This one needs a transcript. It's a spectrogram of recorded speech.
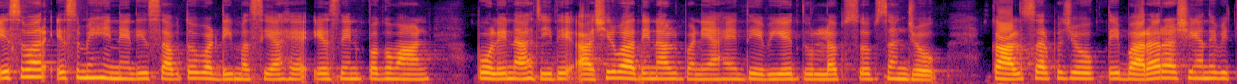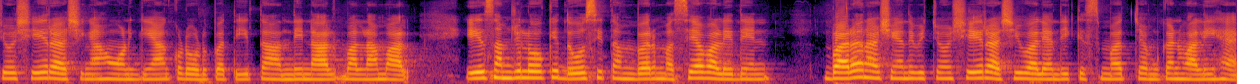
ਇਸ ਵਾਰ ਇਸ ਮਹੀਨੇ ਦੀ ਸਭ ਤੋਂ ਵੱਡੀ ਮੱਸਿਆ ਹੈ। ਇਸ ਦਿਨ ਭਗਵਾਨ ਭੋਲੇਨਾਥ ਜੀ ਦੇ ਆਸ਼ੀਰਵਾਦ ਦੇ ਨਾਲ ਬਣਿਆ ਹੈ ਦੇਵੀਏ ਦੁਰਲਭ ਸੁਭ ਸੰਜੋਗ। ਕਾਲ ਸਰਪਯੋਗ ਤੇ 12 ਰਾਸ਼ੀਆਂ ਦੇ ਵਿੱਚੋਂ 6 ਰਾਸ਼ੀਆਂ ਹੋਣਗੀਆਂ ਕਰੋੜਪਤੀ ਧਨ ਦੇ ਨਾਲ ਮਾਲਾ ਮਾਲ ਇਹ ਸਮਝ ਲਓ ਕਿ 2 ਸਤੰਬਰ ਮੱਸਿਆ ਵਾਲੇ ਦਿਨ 12 ਰਾਸ਼ੀਆਂ ਦੇ ਵਿੱਚੋਂ 6 ਰਾਸ਼ੀ ਵਾਲਿਆਂ ਦੀ ਕਿਸਮਤ ਚਮਕਣ ਵਾਲੀ ਹੈ।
